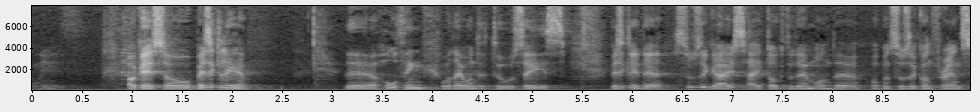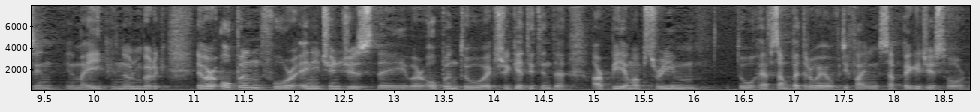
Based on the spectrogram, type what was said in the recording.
Two minutes. Okay, so basically, the whole thing, what I wanted to say is, basically the SUSE guys, I talked to them on the OpenSUSE conference in, in May in Nuremberg. They were open for any changes. They were open to actually get it in the RPM upstream to have some better way of defining sub-packages or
